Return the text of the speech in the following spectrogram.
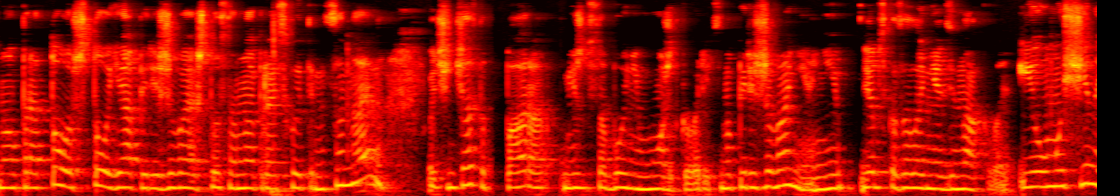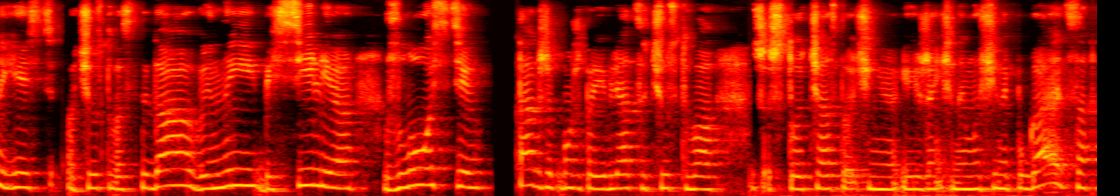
Но про то, что я переживаю, что со мной происходит эмоционально, очень часто пара между собой не может говорить. Но переживания, они, я бы сказала, они одинаковые. И у мужчины есть чувство стыда, вины, бессилия, злости. Также может появляться чувство, что часто очень и женщины, и мужчины пугаются,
